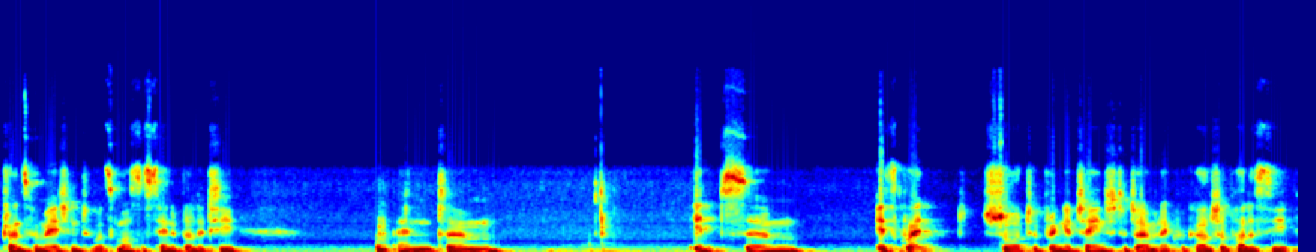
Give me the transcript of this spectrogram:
transformation towards more sustainability. And um, it's um, it's quite sure to bring a change to German agriculture policy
